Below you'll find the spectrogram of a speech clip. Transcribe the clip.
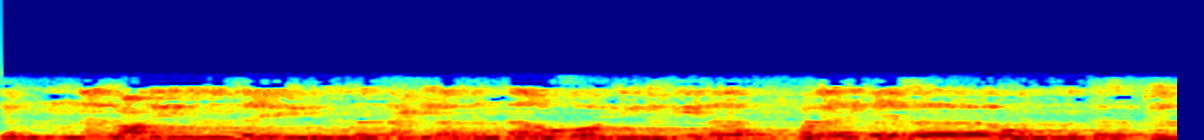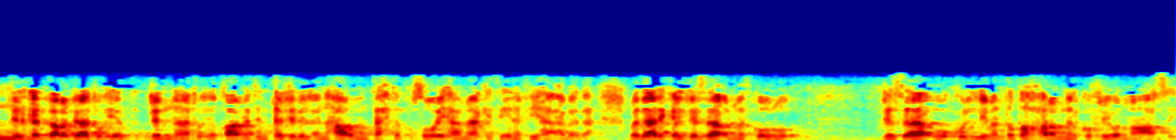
جنات عدن تجري من تحتها الأنهار خالدين فيها وذلك جزاء من تزكى. تلك الدرجات هي جنات إقامة تجري الأنهار من تحت قصورها ماكثين فيها أبدا وذلك الجزاء المذكور جزاء كل من تطهر من الكفر والمعاصي.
